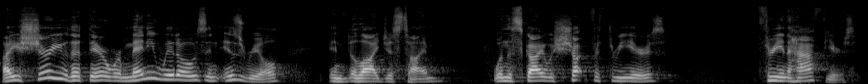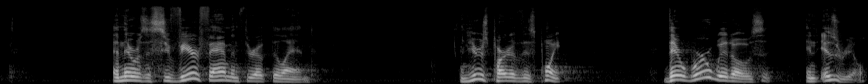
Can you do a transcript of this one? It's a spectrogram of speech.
I assure you that there were many widows in Israel in Elijah's time when the sky was shut for three years, three and a half years. And there was a severe famine throughout the land. And here's part of his point there were widows in Israel,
